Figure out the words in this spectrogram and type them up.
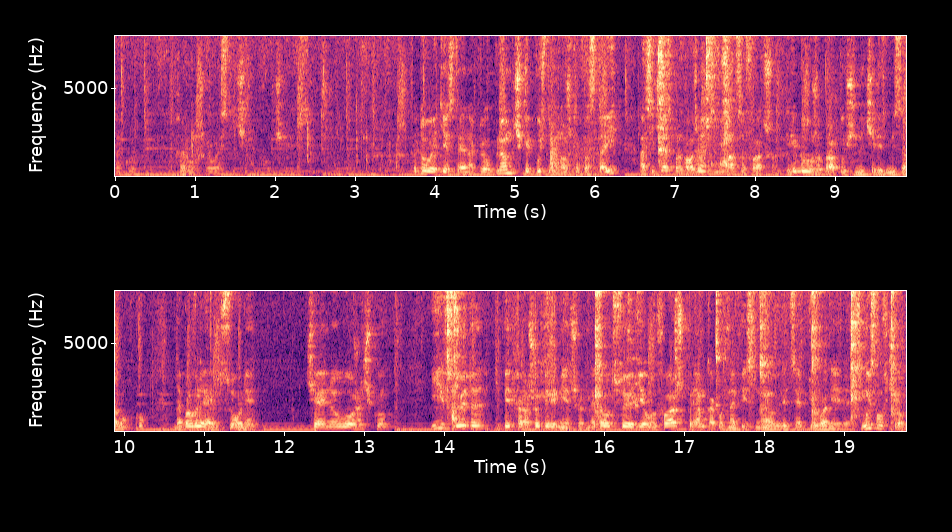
такое хорошее, эластичное получается. Готовое тесто я накрыл пленочкой, пусть немножко постоит. А сейчас продолжаем заниматься фаршем. Грибы уже пропущены через мясорубку. Добавляем соли, чайную ложечку, и все это теперь хорошо перемешиваем. Это вот все я делаю фарш, прям как вот написано в рецепте у Валерия. Смысл в чем?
